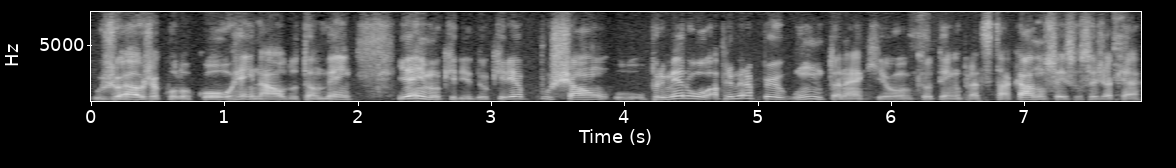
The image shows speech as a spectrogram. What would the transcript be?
O Joel já colocou, o Reinaldo também. E aí, meu querido, eu queria puxar um, o, primeiro, a primeira pergunta, né, que eu, que eu tenho para destacar. Não sei se você já quer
